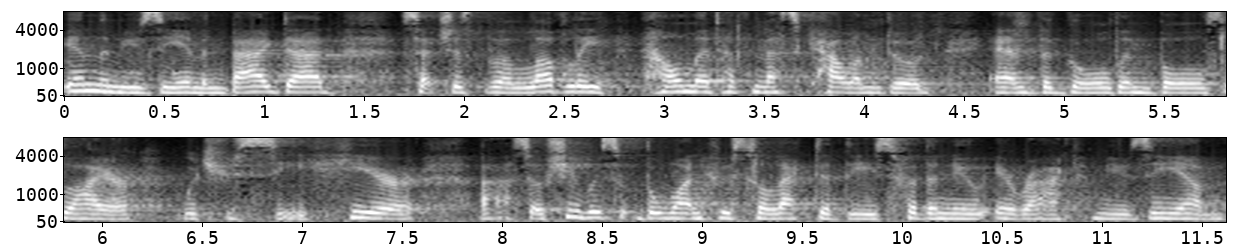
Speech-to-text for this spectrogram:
in the museum in Baghdad, such as the lovely helmet of Meskalamdug and the golden bull's lyre, which you see here. Uh, so she was the one who selected these for the new Iraq Museum.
